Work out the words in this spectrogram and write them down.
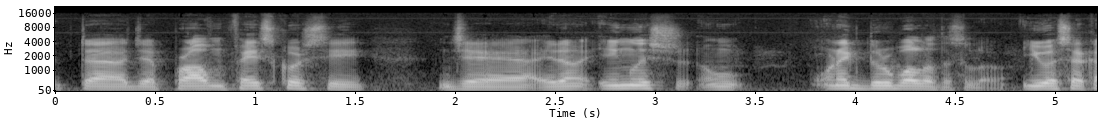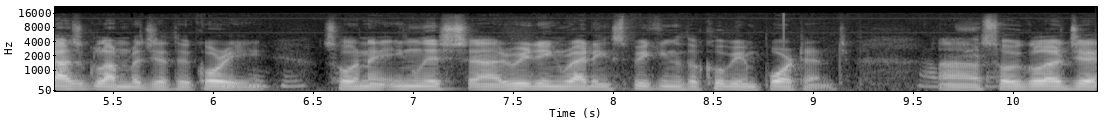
একটা যে প্রবলেম ফেস করছি যে এটা ইংলিশ অনেক দুর্বলতা ছিল ইউএস এর কাজগুলো আমরা যেহেতু করি সো ওখানে ইংলিশ রিডিং রাইটিং স্পিকিং তো খুবই ইম্পর্টেন্ট সো ওইগুলোর যে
